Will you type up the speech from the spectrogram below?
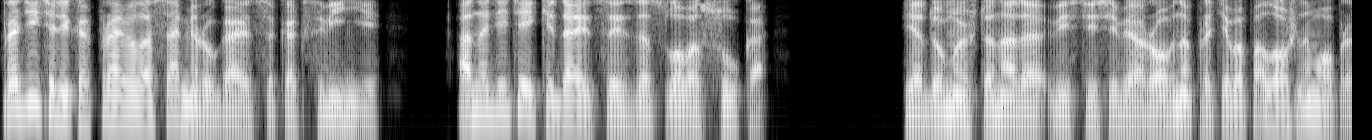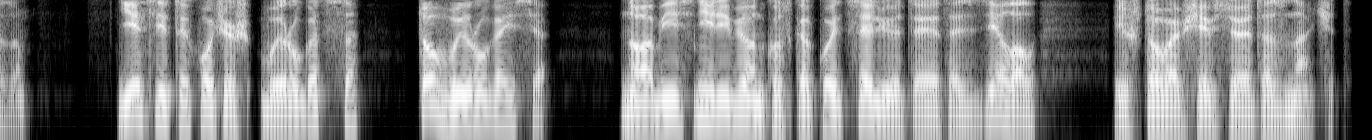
Родители, как правило, сами ругаются, как свиньи, а на детей кидаются из-за слова «сука». Я думаю, что надо вести себя ровно противоположным образом. Если ты хочешь выругаться, то выругайся, но объясни ребенку, с какой целью ты это сделал и что вообще все это значит.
